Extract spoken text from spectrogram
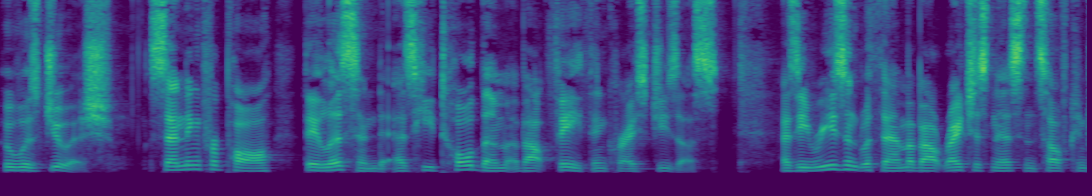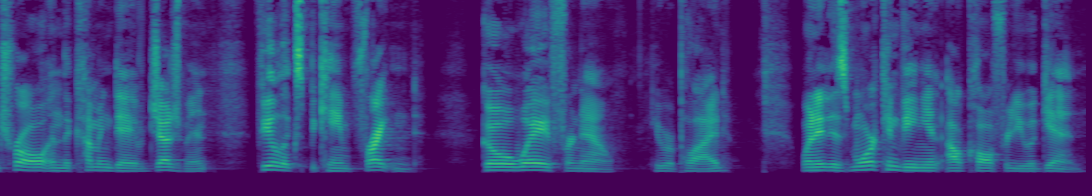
who was Jewish. Sending for Paul, they listened as he told them about faith in Christ Jesus. As he reasoned with them about righteousness and self control and the coming day of judgment, Felix became frightened. Go away for now, he replied. When it is more convenient, I'll call for you again.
